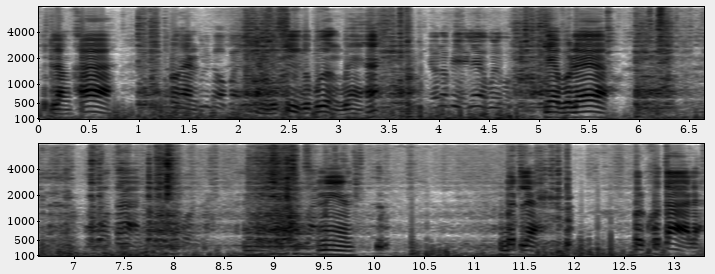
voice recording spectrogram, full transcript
เฮ็ดหลังคาเพราะหันพูดเข้าไปหันก็ซื้อกระเบื้องไปให้ฮะเดี๋ยวน้าเพลงแล้วไปเลยบอกแล้วบ่แล้วมอต้าก่อนแม่นเบิดแล้วเบิดโควต้าแล้ว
